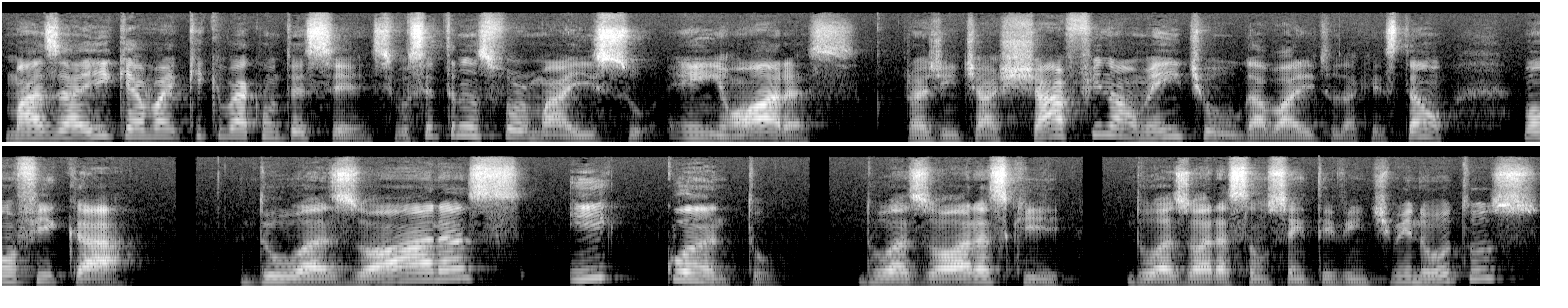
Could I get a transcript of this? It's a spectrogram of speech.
Mas aí o que, vai, que, que vai acontecer? Se você transformar isso em horas, para a gente achar finalmente o gabarito da questão, vão ficar 2 horas e quanto? 2 horas que 2 horas são 120 minutos.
